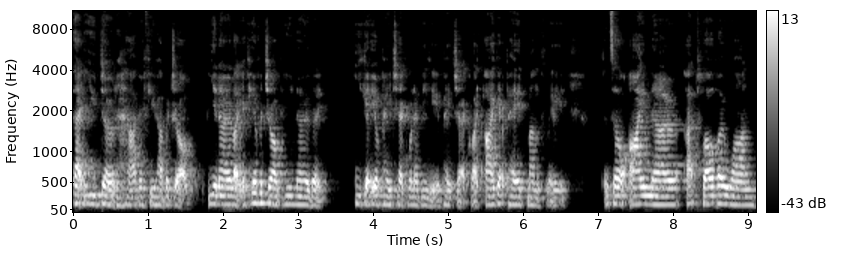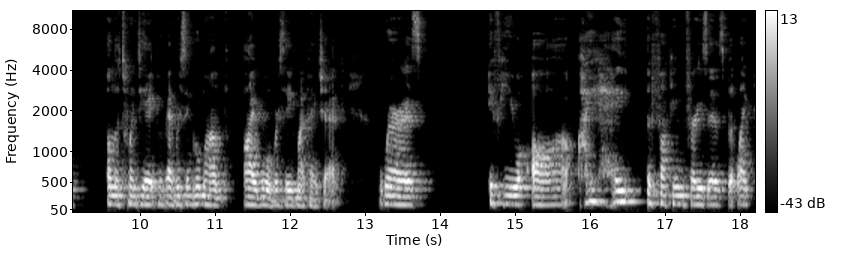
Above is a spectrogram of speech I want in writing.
that you don't have if you have a job. You know, like if you have a job, you know that you get your paycheck whenever you get your paycheck. Like I get paid monthly. And so I know at 1201 on the 28th of every single month, I will receive my paycheck. Whereas if you are, I hate the fucking phrases, but like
